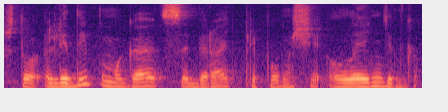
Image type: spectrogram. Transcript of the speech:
что лиды помогают собирать при помощи лендингов.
